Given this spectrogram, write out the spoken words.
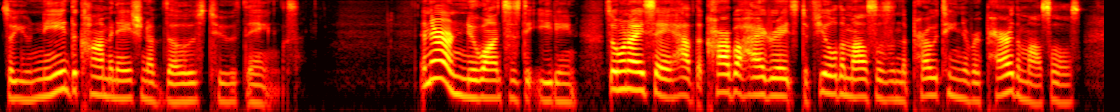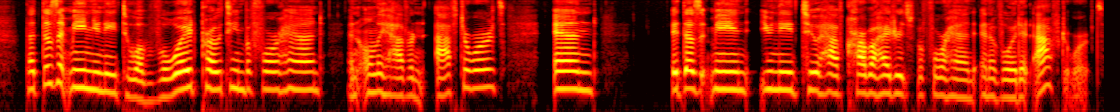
So you need the combination of those two things. And there are nuances to eating. So when I say have the carbohydrates to fuel the muscles and the protein to repair the muscles, that doesn't mean you need to avoid protein beforehand and only have it afterwards. And it doesn't mean you need to have carbohydrates beforehand and avoid it afterwards.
